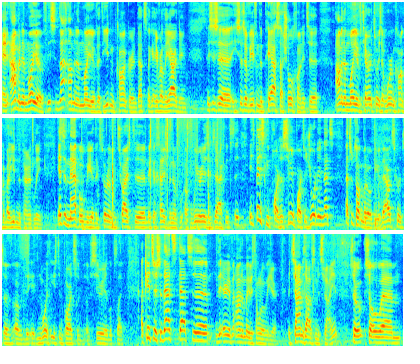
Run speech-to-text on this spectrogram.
and Amin and Moyev. This is not Amin and Moyev that the Eden conquered. That's like Ever Yarden. This is a, he says over here from the Peas HaShulchan. It's a Amin and Moyev territories that weren't conquered by Eden apparently. He has a map over here that sort of tries to make a cheshbon of, of where it is exactly. It's, it's basically parts of Syria, parts of Jordan. That's that's what we're talking about over here. The outskirts of, of the northeastern parts of, of Syria. It looks like. Akitzer. So that's that's uh, the area of Amin and is talking over here. The time is obviously Mitzrayim. So so. Um,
